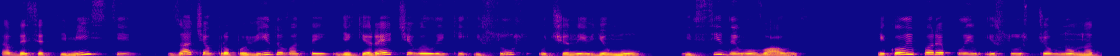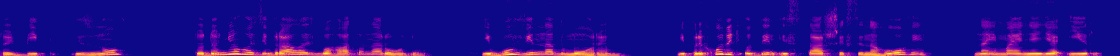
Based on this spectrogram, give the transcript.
та в десятимісті зачав проповідувати, які речі великі Ісус учинив йому, і всі дивувались. І коли переплив Ісус човном на той бік і знов, то до нього зібралось багато народу, і був він над морем. І приходить один із старших синагоги, на імення Яїр,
